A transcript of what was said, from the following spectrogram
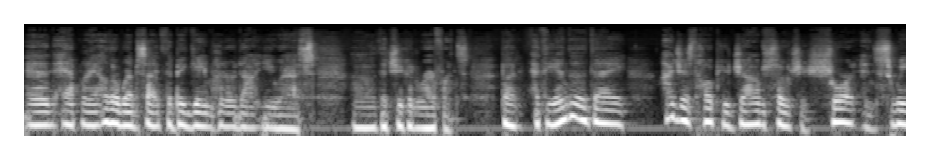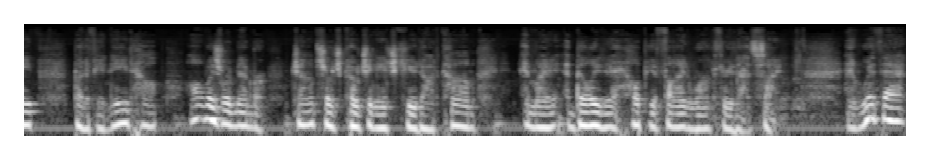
and at my other website, thebiggamehunter.us, uh, that you can reference. But at the end of the day, I just hope your job search is short and sweet but if you need help, always remember jobsearchcoachinghq.com and my ability to help you find work through that site. And with that,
